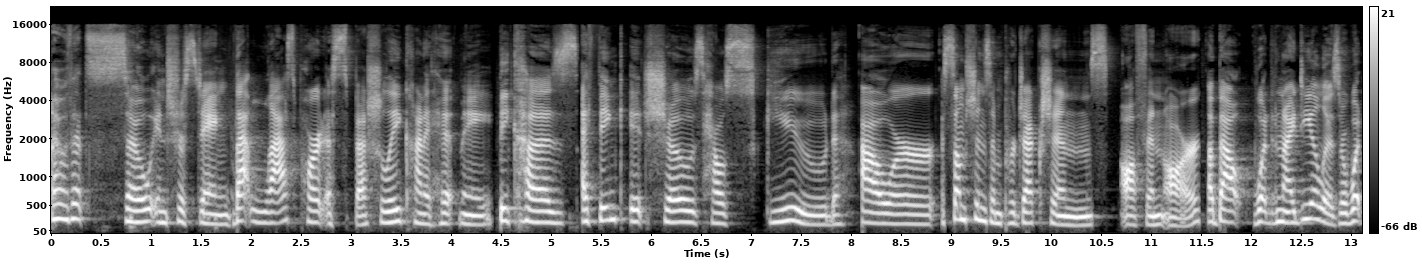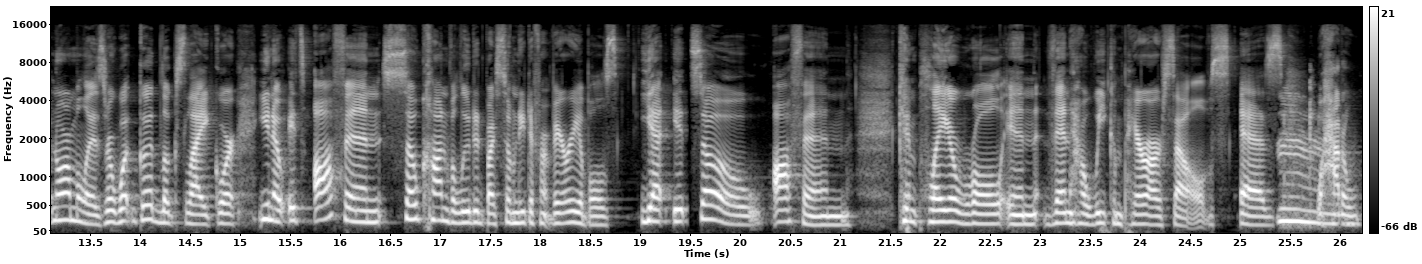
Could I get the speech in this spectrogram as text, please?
Oh, that's so interesting. That last part, especially, kind of hit me because I think it shows how skewed our assumptions and projections often are about what an ideal is or what normal is or what good looks like. Or, you know, it's often so convoluted by so many different variables Yet it so often can play a role in then how we compare ourselves as mm. well, how to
